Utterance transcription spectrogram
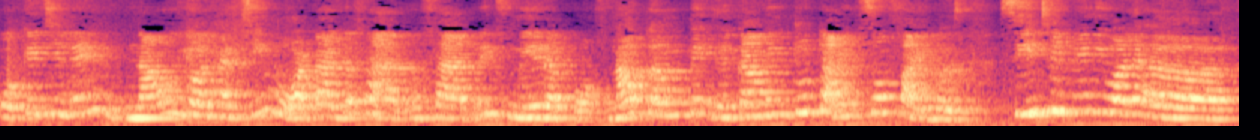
Okay children now you all have seen what are the fab fabrics made up of. Now coming coming to types of fibers. See children you all uh,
